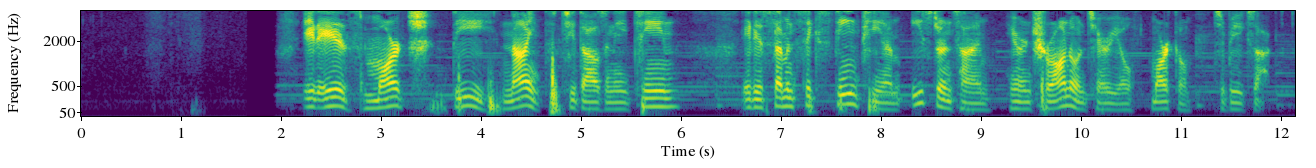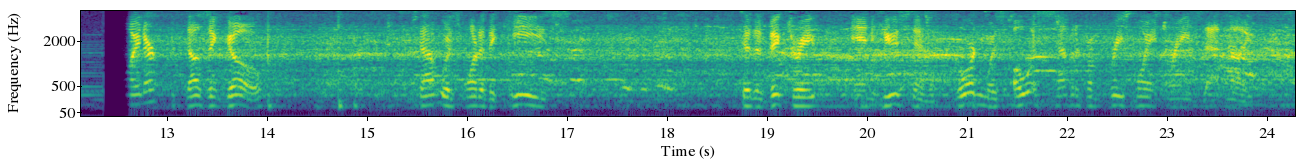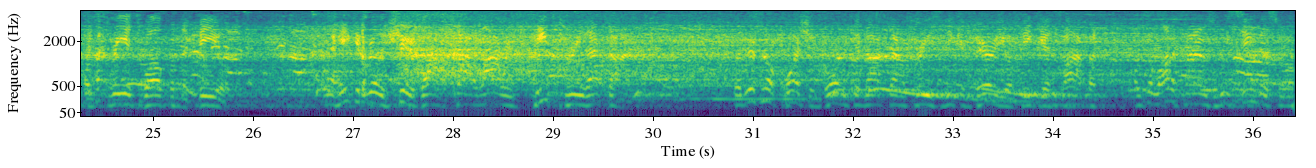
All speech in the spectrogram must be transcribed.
It is March the 9th, 2018. It is 7:16 p.m. Eastern Time here in Toronto, Ontario, Markham to be exact. Pointer doesn't go. That was one of the keys to the victory in Houston. Gordon was 0 7 from three point range that night. Was 3 12 from the field. Yeah, he could really shoot. Wow, Kyle Lowry, deep three that time. But there's no question, Gordon can knock down threes and he can bury you if he gets hot. But there's a lot of times we've seen this one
